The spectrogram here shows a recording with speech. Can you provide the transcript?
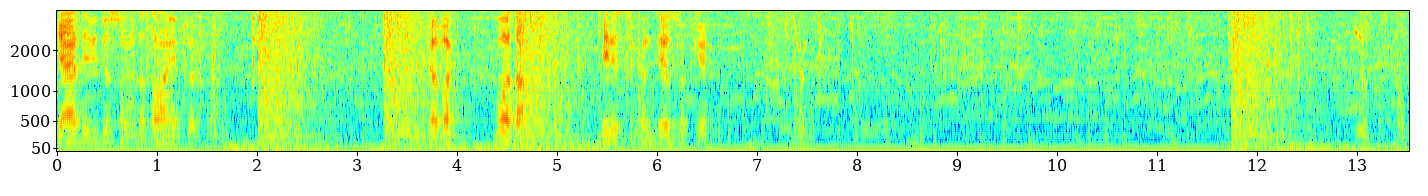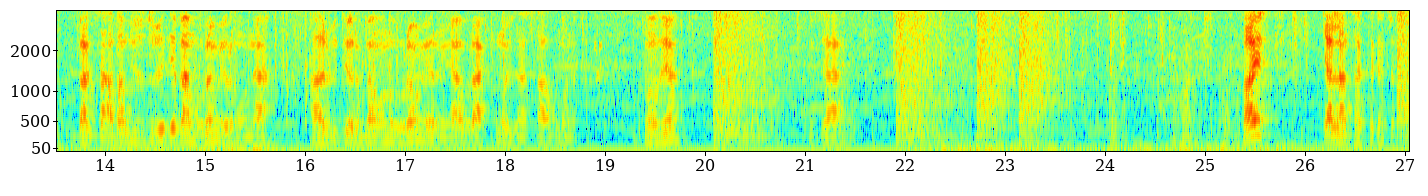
Genelde video sonunda falan yapıyorum. Ya bak bu adam beni sıkıntıya sokuyor. Baksana adam düz duruyor diye ben vuramıyorum onu ha. Harbi diyorum ben onu vuramıyorum ya. Bıraktım o yüzden saldım onu. Ne oluyor? Güzel. Aha. Hayır. Gel lan takta kaçacağım.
